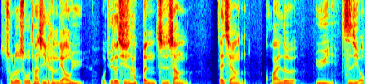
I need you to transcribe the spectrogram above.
除了说它是一个很疗愈，我觉得其实它本质上在讲快乐与自由。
